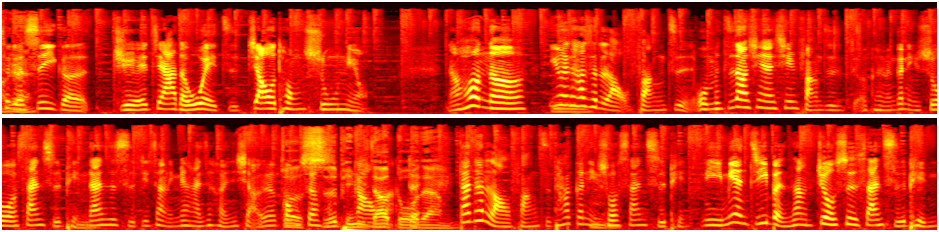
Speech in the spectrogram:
这个是一个绝佳的位置，交通枢纽。然后呢，因为它是老房子，我们知道现在新房子呃可能跟你说三十平，嗯。但是实际上里面还是很小，因为公设很十平比高嘛较多对。这样。子。但它老房子，它跟你嗯。说三十平，里面基本上就是三十平，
